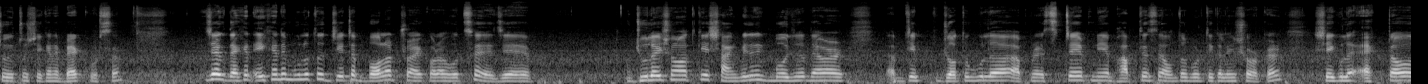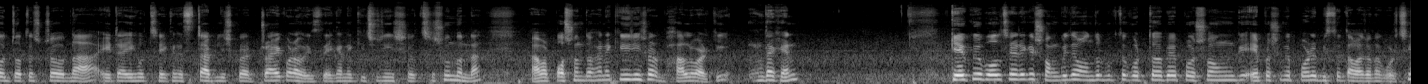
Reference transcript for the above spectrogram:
চরিত্র সেখানে ব্যাক করছে। যাই দেখেন, এখানে মূলত যেটা বলার ট্রাই করা হচ্ছে যে জুলাই সনদকে সাংবিধানিক বৈধতা দেওয়ার যে যতগুলো আপনার স্টেপ নিয়ে ভাবতেছে অন্তর্বর্তীকালীন সরকার, সেগুলো একটাও যথেষ্ট না। এটাই হচ্ছে এখানে স্টাবলিশ করার ট্রাই করা হয়েছে। এখানে কিছু জিনিস হচ্ছে সুন্দর না। আমার পছন্দ হয় না, কিছু জিনিস আর ভালো আর কি। দেখেন, কেউ কেউ বলছে এটাকে সংবিধান অন্তর্ভুক্ত করতে হবে প্রসঙ্গে, এ প্রসঙ্গে পরে বিস্তারিত আলোচনা করছি।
